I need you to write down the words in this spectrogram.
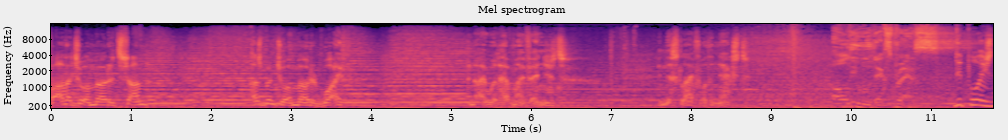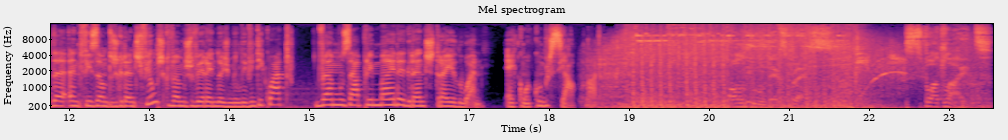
father to a murdered son, husband to a murdered wife, and I will have my vengeance in this life or the next. Hollywood Express. Depois da antevisão dos grandes filmes que vamos ver em 2024, vamos à primeira grande estreia do ano. É com a comercial, claro. Spotlight.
